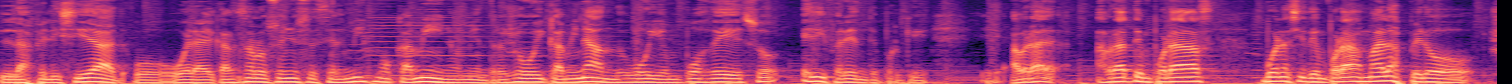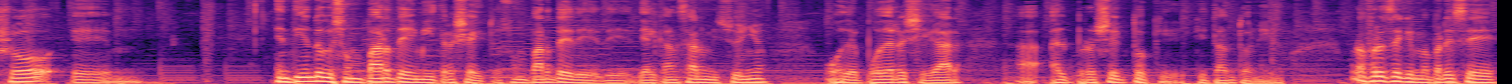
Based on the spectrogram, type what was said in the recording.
la felicidad o, el alcanzar los sueños es el mismo camino, mientras yo voy caminando, voy en pos de eso, es diferente, porque eh, habrá, habrá temporadas buenas y temporadas malas, pero yo eh, entiendo que son parte de mi trayecto, son parte de, alcanzar mi sueño o de poder llegar al proyecto que, tanto anhelo. Una frase que me parece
